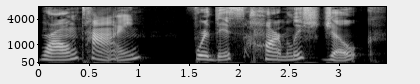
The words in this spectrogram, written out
wrong time for this harmless joke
